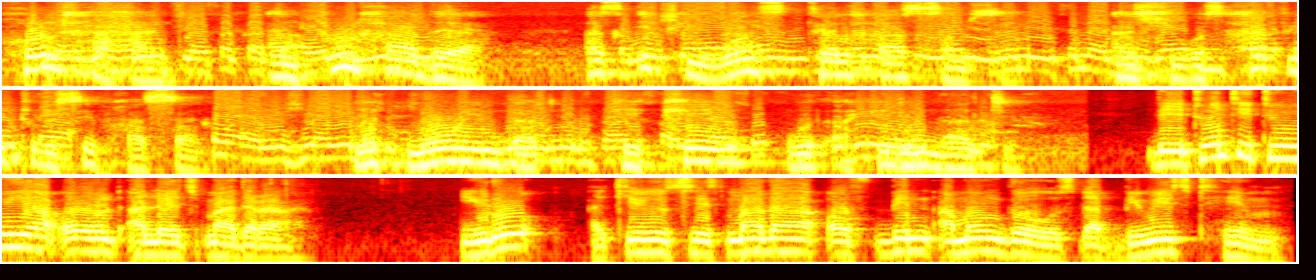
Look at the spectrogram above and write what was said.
hold her hand, and pull her there as if he wants to tell her something, and she was happy to receive her son, not knowing that he came with a hidden motive. The 22-year-old alleged murderer, Iro, accused his mother of being among those that bewitched him,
